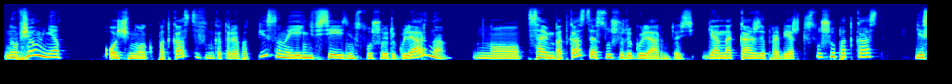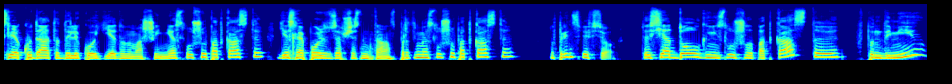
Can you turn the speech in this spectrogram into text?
Но вообще у меня очень много подкастов, на которые я подписана. Я не все из них слушаю регулярно, но сами подкасты я слушаю регулярно. То есть я на каждой пробежке слушаю подкаст. Если я куда-то далеко еду на машине, я слушаю подкасты. Если я пользуюсь общественным транспортом, я слушаю подкасты. Ну, в принципе, все. То есть я долго не слушала подкасты в пандемию,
